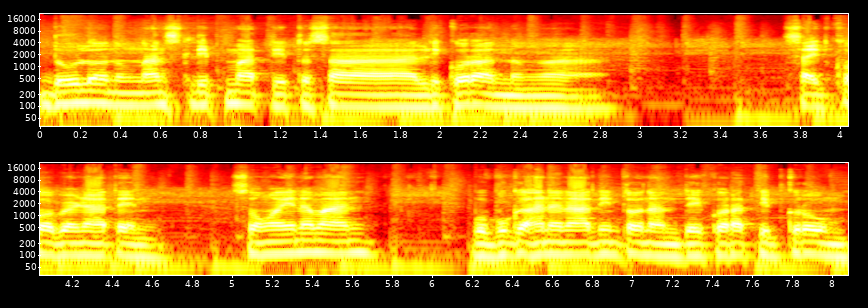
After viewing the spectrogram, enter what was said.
dulo ng non-slip mat dito sa likuran ng ah, side cover natin. So, ngayon naman, bubugahan na natin to ng decorative chrome.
